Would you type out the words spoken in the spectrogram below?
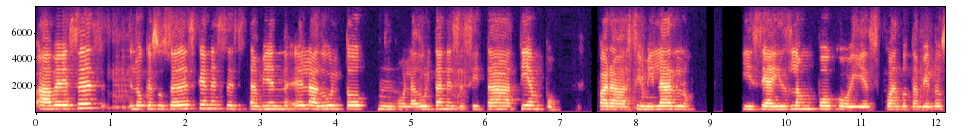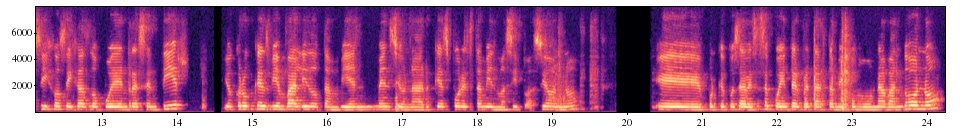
A veces lo que sucede es que también el adulto mm, o la adulta necesita tiempo para asimilarlo y se aísla un poco y es cuando también los hijos e hijas lo pueden resentir. Yo creo que es bien válido también mencionar que es por esta misma situación, ¿no? Eh, porque pues a veces se puede interpretar también como un abandono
